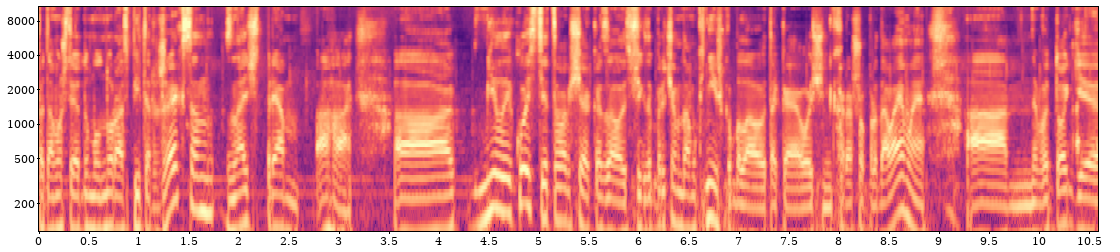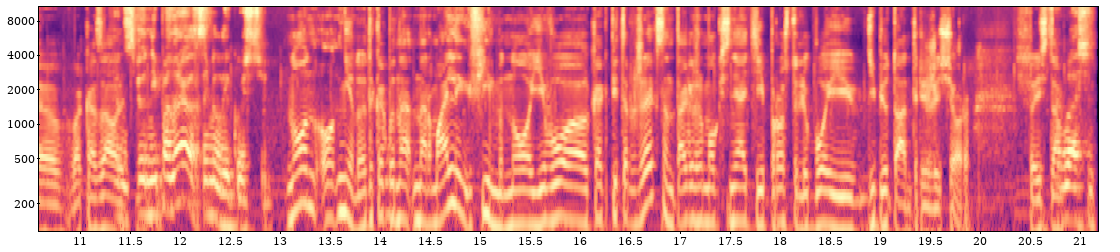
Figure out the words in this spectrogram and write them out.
Потому что я думал, ну, раз Питер Джексон, значит, прям, ага. Э, «Милые кости» это вообще оказалось фиг. Причем там книжка была вот такая очень хорошо продаваемая. А в итоге оказалось... Тебе не понравился «Милые кости»? Ну, он, он не, ну это как бы на, нормальный фильм, но его, как Питер Джексон, также мог снять и просто любой дебютант-режиссер. То есть там... Согласен.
